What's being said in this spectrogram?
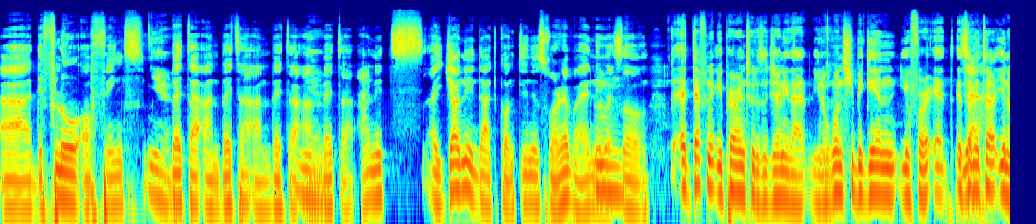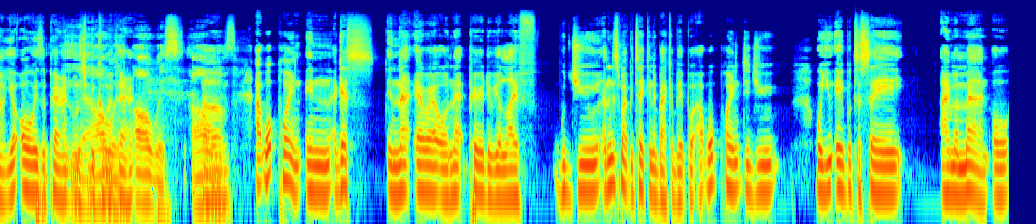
uh, the flow of things Yeah. better and better and better and better. And it's a journey that continues forever anyway. Mm. So, Uh, definitely parenthood is a journey that you know once you begin you're for it it's an Yeah. etern- you know you're always a parent once yeah, you become always, a parent always, um, always. at what point in i guess in that era or in that period of your life would you and this might be taking it back a bit but at what point did you were you able to say i'm a man or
